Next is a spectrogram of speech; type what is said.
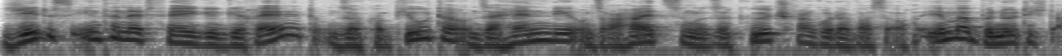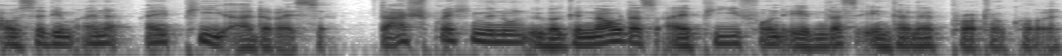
Jedes internetfähige Gerät, unser Computer, unser Handy, unsere Heizung, unser Kühlschrank oder was auch immer, benötigt außerdem eine IP-Adresse. Da sprechen wir nun über genau das IP von eben das Internetprotokoll.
